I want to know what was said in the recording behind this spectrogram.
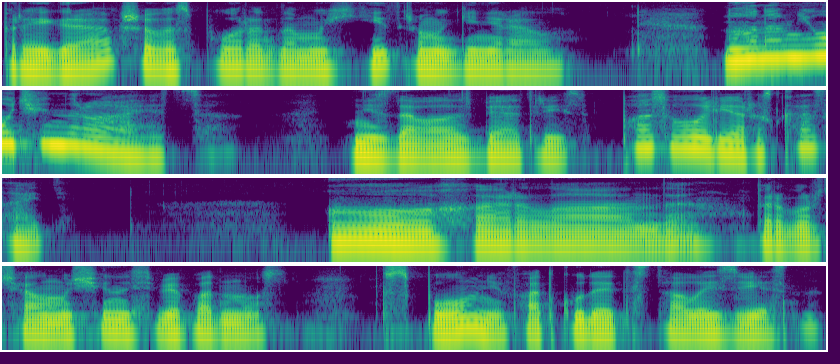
проигравшего спор одному хитрому генералу. «Но она мне очень нравится», — не сдавалась Беатрис. «Позволь ее рассказать». «Ох, Орландо!» — пробурчал мужчина себе под нос, вспомнив, откуда это стало известно.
